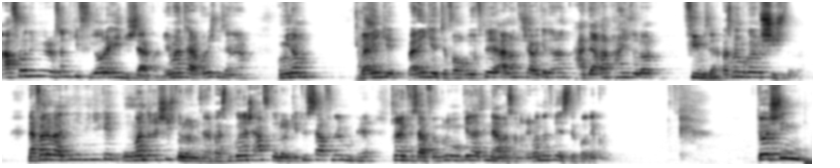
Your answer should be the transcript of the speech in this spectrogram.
افراد می‌بره مثلا که فیا رو هی بیشتر کنه. یعنی من تراکنش می‌زنم. و اینم برای اینکه برای اینکه اتفاق بیفته الان تو شبکه دارن حداقل 5 دلار فی می‌زنن. پس من میگم 6 دلار. نفر بعدی میاد می‌بینه که اومن دارن 6 دلار می‌زنن. پس میکننش 7 دلار که تو صف نمونه. چون اگه تو صف بمونه ممکنه از این نوسان قیمت نتونه استفاده کنه. داشتیم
